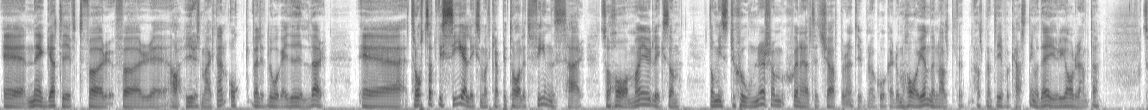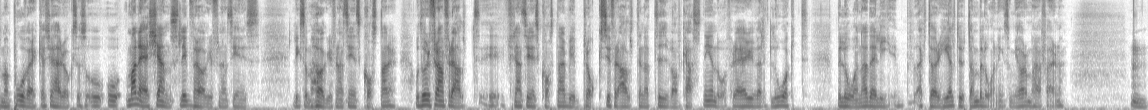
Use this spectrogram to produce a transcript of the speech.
Eh, negativt för, för eh, ja, hyresmarknaden och väldigt låga yielder. Eh, trots att vi ser liksom att kapitalet finns här så har man ju liksom de institutioner som generellt sett köper den här typen av kåkar de har ju ändå en alternativavkastning och det är ju realräntan. Så man påverkas ju här också så, och, och, man är känslig för högre, finansierings, liksom högre finansieringskostnader. Och då är det framförallt eh, finansieringskostnader blir proxy för alternativavkastningen då. För det är ju väldigt lågt belånade aktörer helt utan belåning som gör de här affärerna. Mm.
